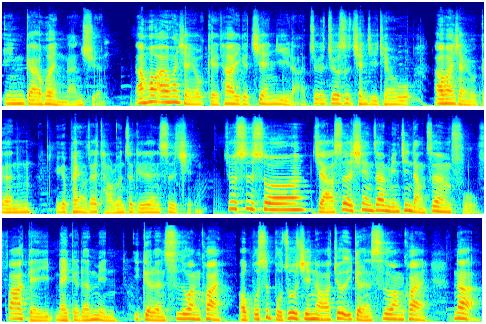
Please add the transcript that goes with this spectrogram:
应该会很难选。然后爱幻想有给他一个建议啦，就就是前几天我爱幻想有跟一个朋友在讨论这件事情，就是说，假设现在民进党政府发给每个人民一个人四万块哦，不是补助金哦，就一个人四万块，那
